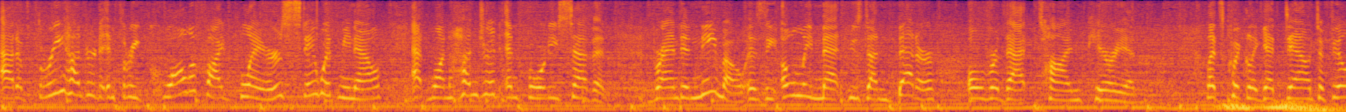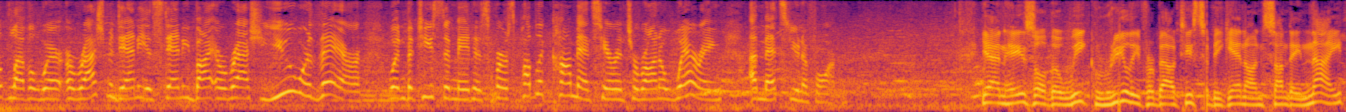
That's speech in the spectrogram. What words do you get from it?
out of 303 qualified players. Stay with me now at 147. Brandon Nimmo is the only Met who's done better over that time period. Let's quickly get down to field level where Arash Madani is standing by. Arash, you were there when Bautista made his first public comments here in Toronto wearing a Mets uniform. Yeah, and Hazel, the week really for Bautista began on Sunday night.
